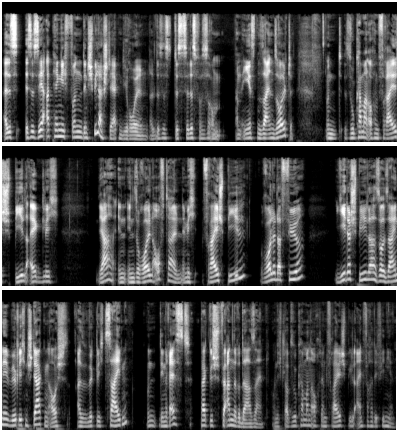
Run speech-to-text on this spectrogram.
Also es, es ist sehr abhängig von den Spielerstärken, die Rollen. Also das ist, das ist ja das, was es auch am, am ehesten sein sollte. Und so kann man auch ein freies Spiel eigentlich ja, in, in so Rollen aufteilen. Nämlich freies Spiel, Rolle dafür. Jeder Spieler soll seine wirklichen Stärken aus, also wirklich zeigen und den Rest praktisch für andere da sein. Und ich glaube, so kann man auch ein freies Spiel einfacher definieren.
